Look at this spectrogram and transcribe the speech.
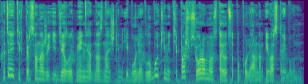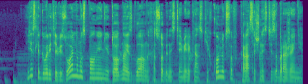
Хотя этих персонажей и делают менее однозначными и более глубокими, типаж все равно остается популярным и востребованным. Если говорить о визуальном исполнении, то одна из главных особенностей американских комиксов – красочность изображения.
